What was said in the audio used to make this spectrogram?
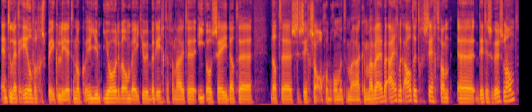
En toen werd er heel veel gespeculeerd. En ook, je, je hoorde wel een beetje berichten vanuit de IOC... dat, uh, dat uh, ze zich zorgen begonnen te maken. Maar wij hebben eigenlijk altijd gezegd van... Uh, dit is Rusland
